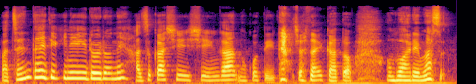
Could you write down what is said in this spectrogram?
まあ、全体的にいろいろね恥ずかしいシーンが残っていたんじゃないかと思われます。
